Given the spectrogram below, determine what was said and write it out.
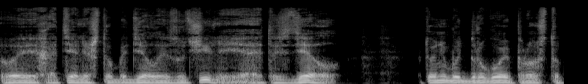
Вы хотели, чтобы дело изучили, я это сделал. Кто-нибудь другой просто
